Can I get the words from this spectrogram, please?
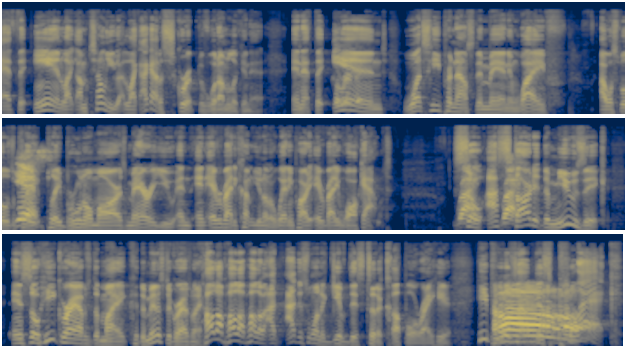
at the end, like I'm telling you, like I got a script of what I'm looking at, and at the Correct. end, once he pronounced them man and wife, I was supposed to Yes. play play Bruno Mars "Marry You," and and everybody come, you know, the wedding party, everybody walk out. Right, so I right. started the music. And so he grabs the mic. The minister grabs the mic. Hold up, hold up, hold up. I, I just want to give this to the couple right here. He pulls out this Oh. plaque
